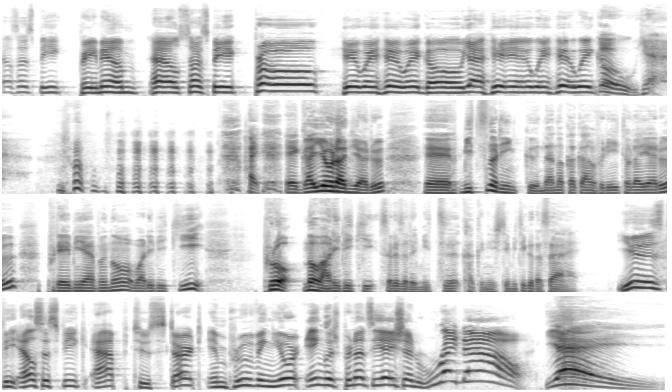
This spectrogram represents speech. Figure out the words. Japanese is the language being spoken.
Elsa Speak Premium, Elsa Speak Pro. Here we, here we go. Yeah, here we, here we go. Yeah. はい。えー概要欄にある、えー3つのリンク、7日間フリートライアル、プレミアムの割引、プロの割引、それぞれ3つ確認してみてください。Use the Elsa Speak app to start improving your English pronunciation right now. イェーイ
